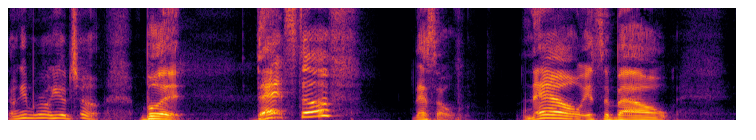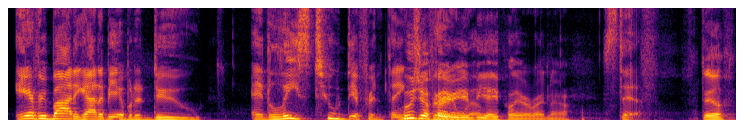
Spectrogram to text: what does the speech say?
Don't get me wrong, he'll jump. But that stuff, that's over. Now it's about everybody got to be able to do at least two different things. Who's your very favorite well. NBA player right now? Steph. Steph.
